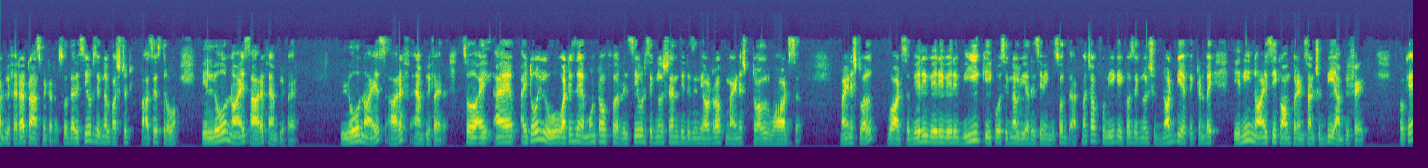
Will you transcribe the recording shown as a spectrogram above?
amplifier or transmitter. So the received signal first passes through a low noise RF amplifier. Low noise RF amplifier. So I, I, I told you what is the amount of received signal strength. It is in the order of minus 12 watts. Minus 12 watts. Very, very, very weak echo signal we are receiving. So that much of weak echo signal should not be affected by any noisy components and should be amplified okay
